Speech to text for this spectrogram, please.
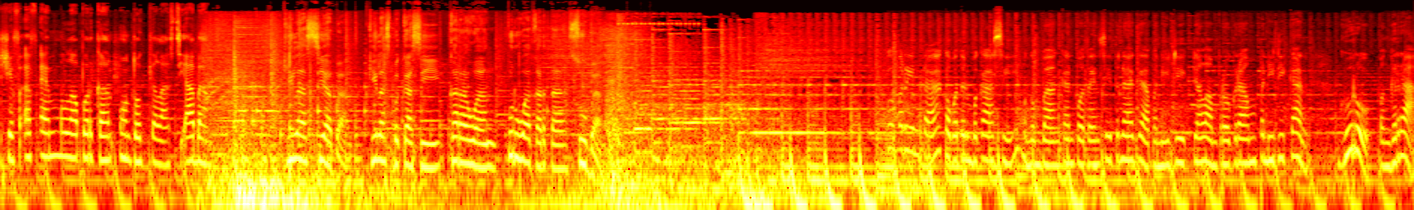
Shift FM melaporkan untuk Kilas Siabang. Kilas Siabang, Kilas Bekasi, Karawang, Purwakarta, Subang. Pemerintah Kabupaten Bekasi mengembangkan potensi tenaga pendidik dalam program pendidikan guru penggerak.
